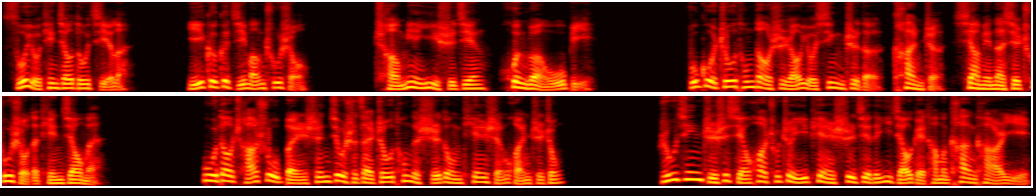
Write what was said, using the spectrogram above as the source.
所有天骄都急了，一个个急忙出手，场面一时间混乱无比。不过周通倒是饶有兴致的看着下面那些出手的天骄们。悟道茶树本身就是在周通的十洞天神环之中，如今只是显化出这一片世界的一角给他们看看而已，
